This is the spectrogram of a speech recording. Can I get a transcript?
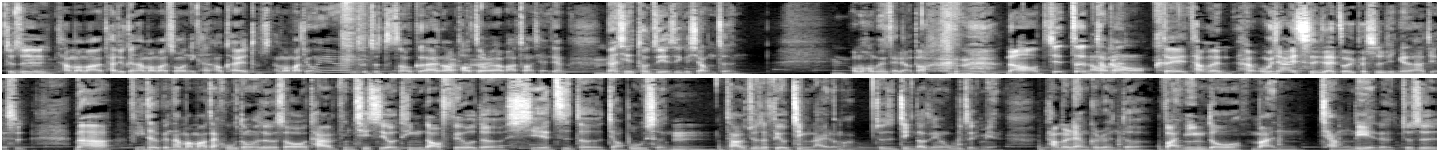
就是他妈妈，他就跟他妈妈说：“你看好可爱的兔子。”他妈妈就哎呀，兔子真好可爱，然后跑走了，要把它抓起来。这样，那其实兔子也是一个象征。我们后面再聊到。然后这这他们对他们，我们现在一起再做一个视频跟大家解释。那 Peter 跟他妈妈在互动的这个时候，他其实有听到 Phil 的鞋子的脚步声。嗯，他就是 Phil 进来了嘛，就是进到这间屋子里面。他们两个人的反应都蛮强烈的，就是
